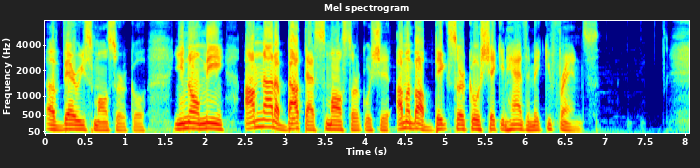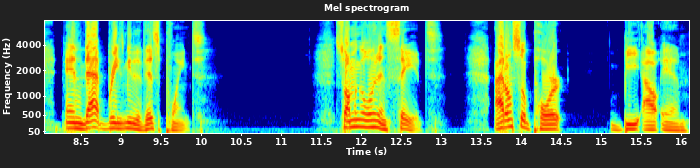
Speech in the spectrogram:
a very small circle you know me i'm not about that small circle shit i'm about big circles shaking hands and making friends and that brings me to this point So I'm to go ahead and say it. I don't support BLM.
